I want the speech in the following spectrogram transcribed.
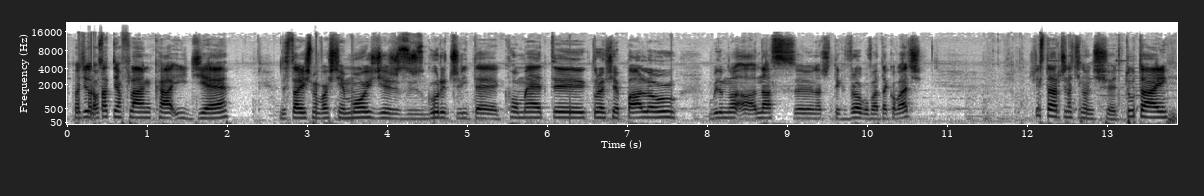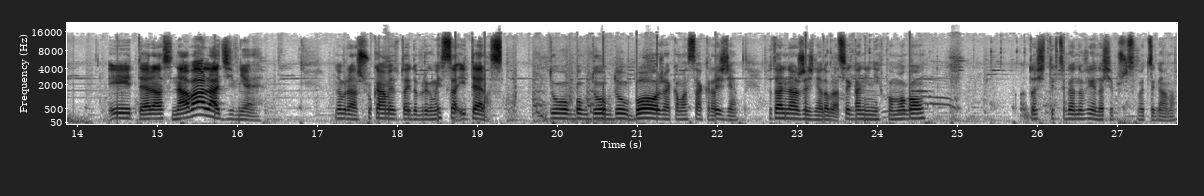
Słuchajcie, dobra, ostatnia flanka idzie. Dostaliśmy właśnie moździerz z, z góry, czyli te komety, które się palą. Będą na, nas, y, znaczy tych wrogów atakować. Czyli starczy nacinąć tutaj. I teraz nawalać w nie. Dobra, szukamy tutaj dobrego miejsca i teraz. Dół, dół, dół, dół, boże, jaka masakra. Rzeźnia. Totalna rzeźnia, dobra, cyganie niech pomogą. Da się tych cyganów, nie da się przesuwać cyganów.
